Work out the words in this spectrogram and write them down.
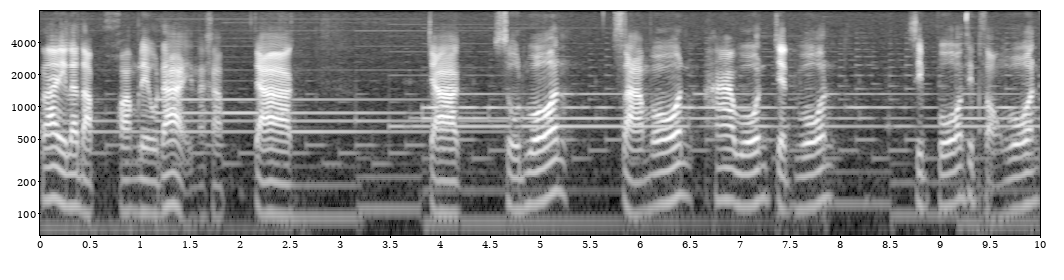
ไล่ระดับความเร็วได้นะครับ จากจาก0โวลต์3โวลต์5โวลต์7โวลต์10โวลต์12 โวลต์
